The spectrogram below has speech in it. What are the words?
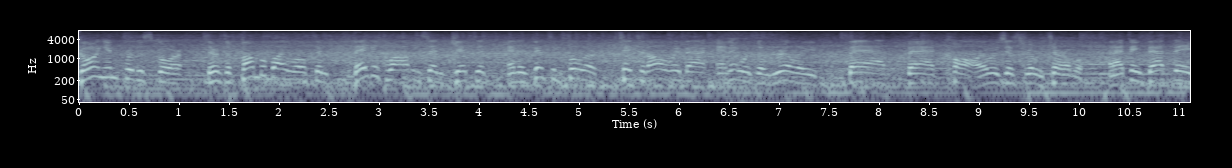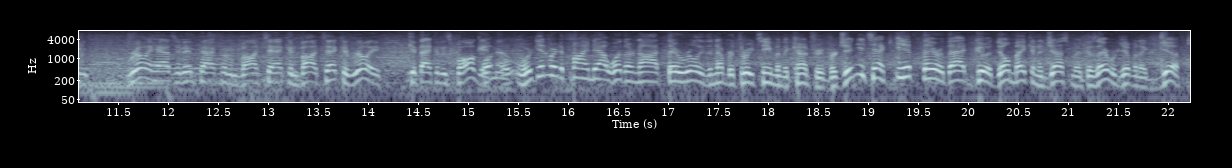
going in for the score. There's a fumble by Wilson. Vegas Robinson gets it, and then Vincent Fuller takes it all the way back, and it was a really bad, bad call. It was just really terrible. And I think that thing really has an impact on Vodtech, and Vodtech could really get back in this ball game well, We're getting ready to find out whether or not they're really the number three team in the country. Virginia Tech, if they're that good, they'll make an adjustment because they were given a gift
